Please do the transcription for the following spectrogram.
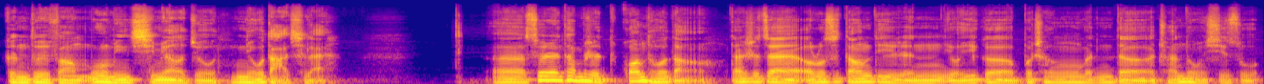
跟对方莫名其妙的就扭打起来。呃，虽然他们是光头党，但是在俄罗斯当地人有一个不成文的传统习俗，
